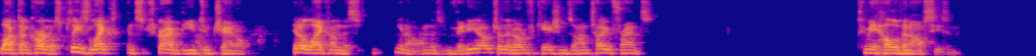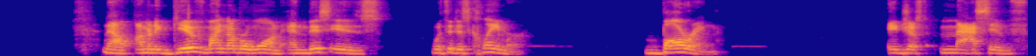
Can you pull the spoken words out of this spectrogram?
Locked on Cardinals. Please like and subscribe to the YouTube channel. Hit a like on this, you know, on this video. Turn the notifications on. Tell your friends. It's gonna be a hell of an offseason. Now, I'm gonna give my number one, and this is with a disclaimer, barring a just massive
